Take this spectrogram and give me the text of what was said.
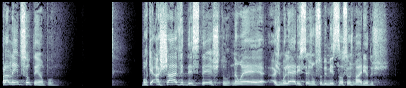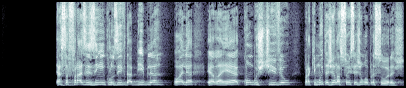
para além do seu tempo. Porque a chave desse texto não é as mulheres sejam submissas aos seus maridos. Essa frasezinha, inclusive, da Bíblia, olha, ela é combustível para que muitas relações sejam opressoras.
